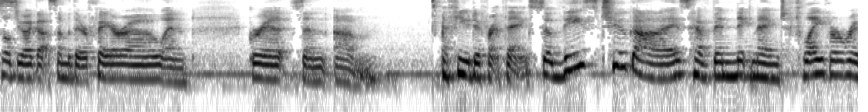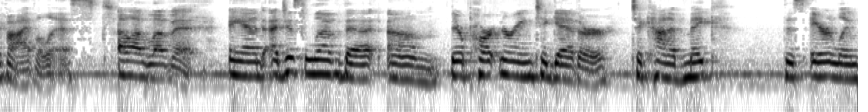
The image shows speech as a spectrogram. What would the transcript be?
told you I got some of their farro and grits and um, a few different things. So these two guys have been nicknamed Flavor Revivalist. oh, I love it. And I just love that um, they're partnering together to kind of make this heirloom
